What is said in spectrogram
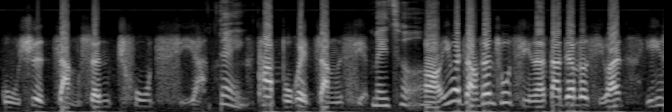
股市涨升初期啊，对，它不会彰显。没错，哦，因为涨升初期呢，大家都喜欢营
